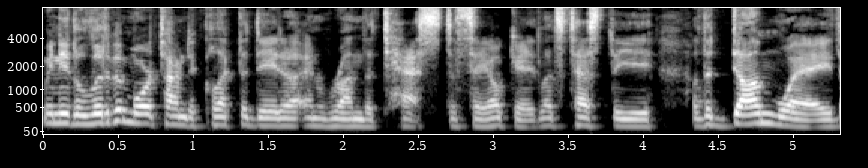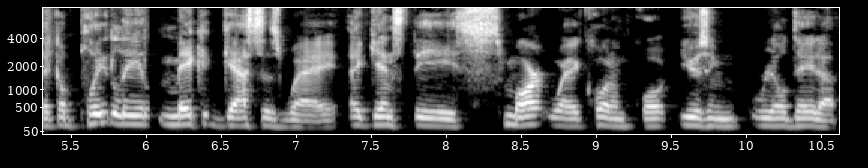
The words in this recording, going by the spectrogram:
we need a little bit more time to collect the data and run the test to say, okay, let's test the the dumb way, the completely make guesses way against the smart way, quote unquote, using real data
